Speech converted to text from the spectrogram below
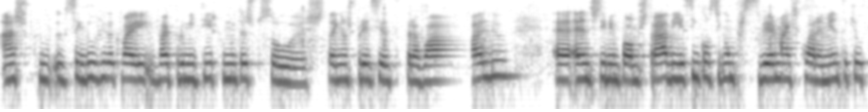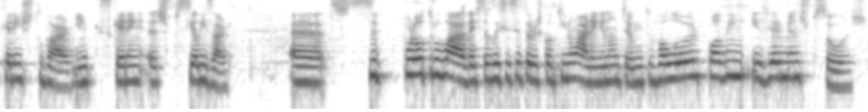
acho que sem dúvida que vai, vai permitir que muitas pessoas tenham experiência de trabalho uh, antes de irem para o mestrado e assim consigam perceber mais claramente aquilo que querem estudar, em que se querem eh, especializar. Uh, se por outro lado estas licenciaturas continuarem a não ter muito valor, podem haver menos pessoas.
